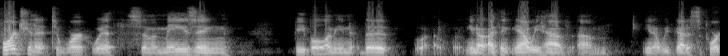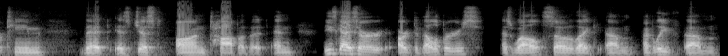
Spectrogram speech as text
fortunate to work with some amazing people. I mean, the you know, I think now we have um, you know we've got a support team that is just on top of it, and these guys are are developers as well. So, like, um, I believe um,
